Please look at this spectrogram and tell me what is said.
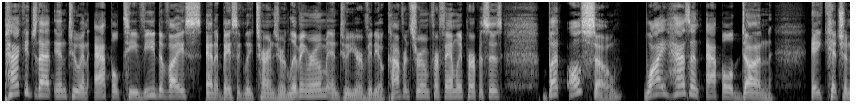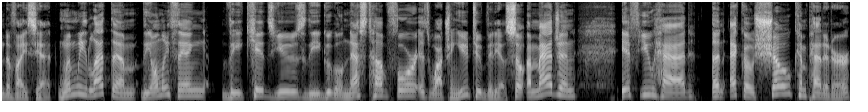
package that into an Apple TV device, and it basically turns your living room into your video conference room for family purposes. But also, why hasn't Apple done a kitchen device yet. When we let them, the only thing the kids use the Google Nest Hub for is watching YouTube videos. So imagine if you had an Echo Show competitor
